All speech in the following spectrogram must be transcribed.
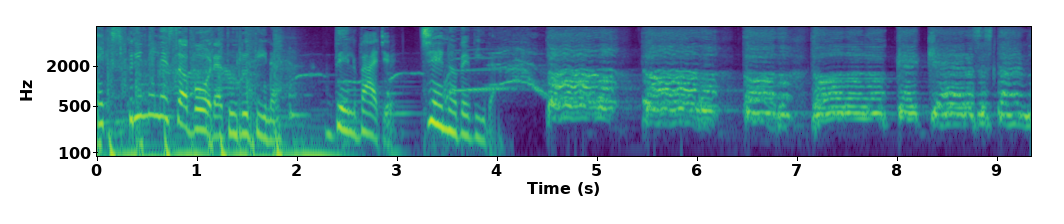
Exprímele sabor a tu rutina. Del Valle, lleno de vida. Todo, todo, todo, todo lo que quieras está en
